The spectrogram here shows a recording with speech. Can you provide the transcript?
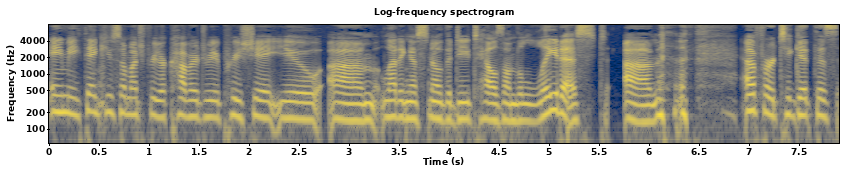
Amy, thank you so much for your coverage. We appreciate you um, letting us know the details on the latest. Um, effort to get this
